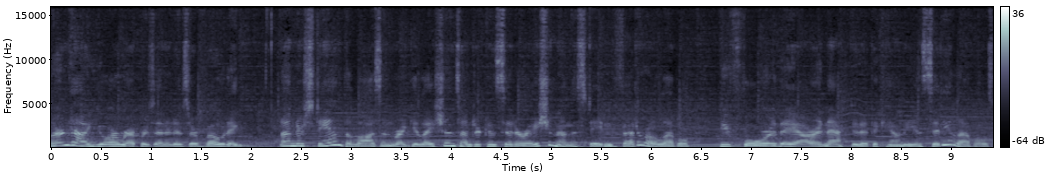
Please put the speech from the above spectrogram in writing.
Learn how your representatives are voting. Understand the laws and regulations under consideration on the state and federal level before they are enacted at the county and city levels.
